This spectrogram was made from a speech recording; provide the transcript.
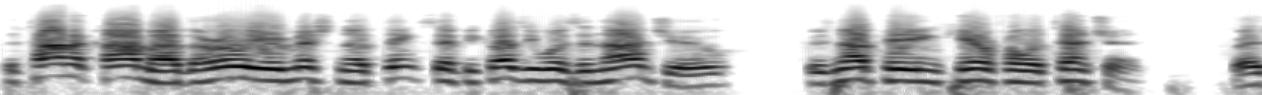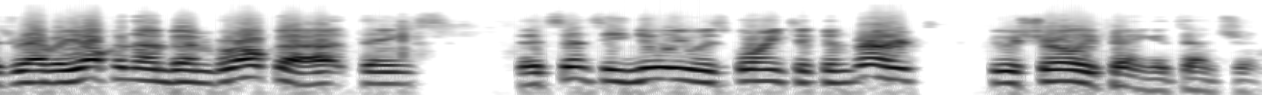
The Tanna Kamma, the earlier Mishnah, thinks that because he was a non-Jew, he was not paying careful attention. Whereas Rabbi Yochanan ben Baroka thinks that since he knew he was going to convert, he was surely paying attention.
